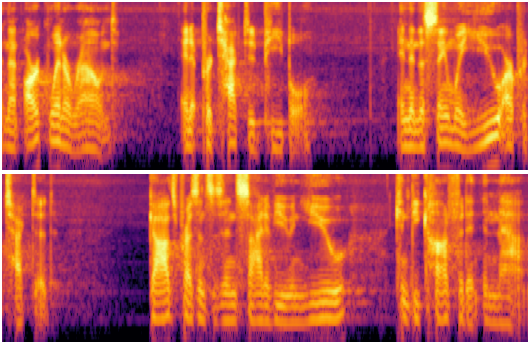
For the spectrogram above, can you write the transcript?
and that ark went around and it protected people. And in the same way, you are protected. God's presence is inside of you, and you can be confident in that.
